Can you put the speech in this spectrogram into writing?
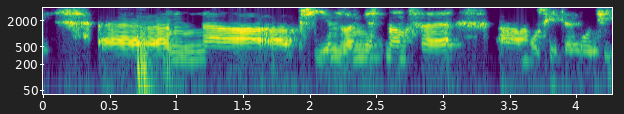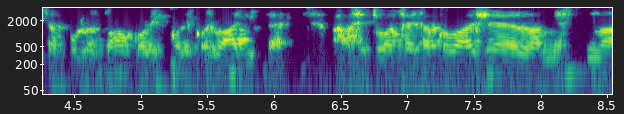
eh, na příjem zaměstnance a musíte počítat podle toho, kolik, kolik odvádíte. A situace je taková, že zaměstna,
